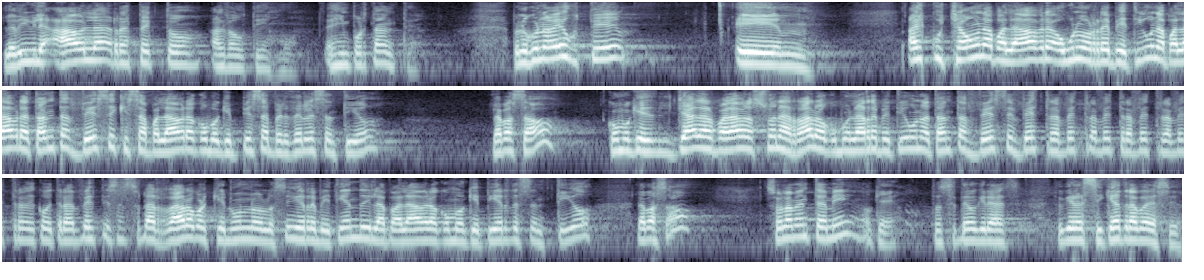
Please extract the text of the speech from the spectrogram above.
La Biblia habla respecto al bautismo. Es importante. Pero alguna vez usted eh, ¿ha escuchado una palabra o uno repetido una palabra tantas veces que esa palabra como que empieza a perder el sentido? ¿Le ha pasado? Como que ya la palabra suena raro, como la ha repetido uno tantas veces, vez tras vez, tras vez, tras vez, tras vez, tras vez, otra vez empieza a sonar raro porque uno lo sigue repitiendo y la palabra como que pierde sentido. ¿Le ha pasado? ¿Solamente a mí? Ok, entonces tengo que ir, al psiquiatra para eso.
